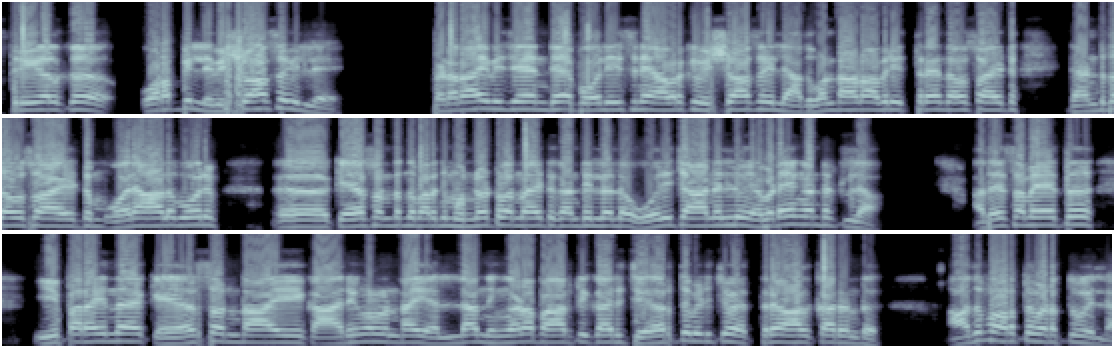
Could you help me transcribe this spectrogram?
സ്ത്രീകൾക്ക് ഉറപ്പില്ലേ? വിശ്വാസമില്ലേ? പിണറായി വിജയന്റെ പോലീസിനെ അവർക്ക് വിശ്വാസമില്ല. അതുകൊണ്ടാണ് അവർ ഇത്രയും ദിവസമായിട്ട് രണ്ട് ദിവസമായിട്ടും ഒരാൾ പോലും കേസുണ്ടെന്ന് പറഞ്ഞ് മുന്നോട്ട് വന്നായിട്ട് കണ്ടില്ലല്ലോ. ഒരു ചാനലിലും എവിടെയും കണ്ടിട്ടില്ല. അതേ സമയത്ത് ഈ പറയുന്ന കേസുണ്ടായി കാര്യങ്ങളുണ്ടായി എല്ലാം നിങ്ങളുടെ പാർട്ടിക്കാർ ചേർത്ത് പിടിച്ചോ എത്രയോ ആൾക്കാരുണ്ട്. അത് പുറത്തു വിടത്തുമില്ല.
